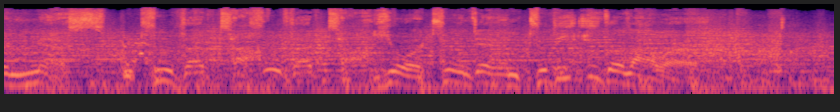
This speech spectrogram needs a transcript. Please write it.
Miss to the top. To the top. You're tuned in to the Eagle Hour.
